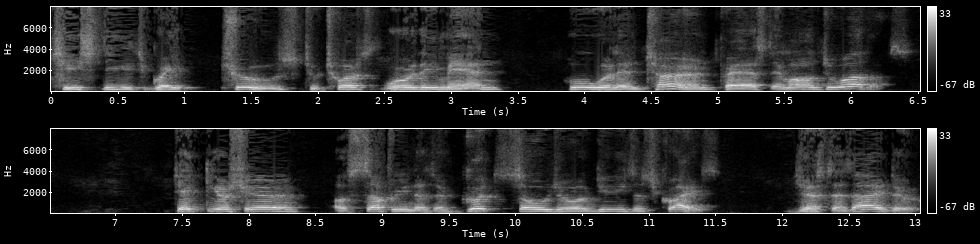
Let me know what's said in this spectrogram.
Teach these great truths to trustworthy men who will in turn pass them on to others. Take your share of suffering as a good soldier of Jesus Christ, just as I do.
